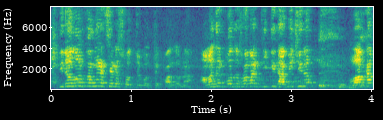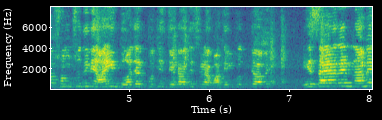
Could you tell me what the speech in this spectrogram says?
তৃণমূল কংগ্রেস সেটা সহ্য করতে পারল না। আমাদের পথসভার কি কি দাবি ছিল? ওয়াকাপ সংশোধনী আইন দু হাজার পঁচিশ যেটা আছে সেটা বাতিল করতে হবে। এসআইআর এর নামে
